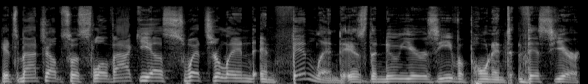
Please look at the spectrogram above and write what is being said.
it's matchups with Slovakia, Switzerland, and Finland is the New Year's Eve opponent this year.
